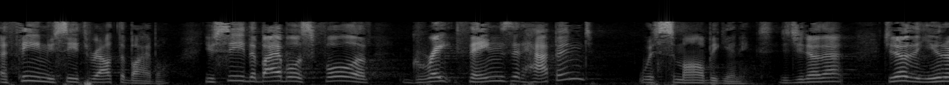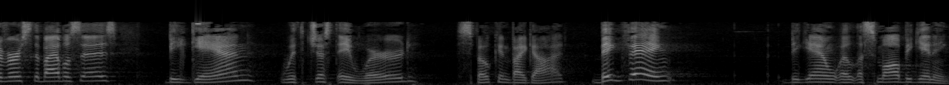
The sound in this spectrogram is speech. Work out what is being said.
a theme you see throughout the Bible. You see, the Bible is full of great things that happened with small beginnings. Did you know that? Do you know the universe, the Bible says, began with just a word spoken by God? Big thing began with a small beginning.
